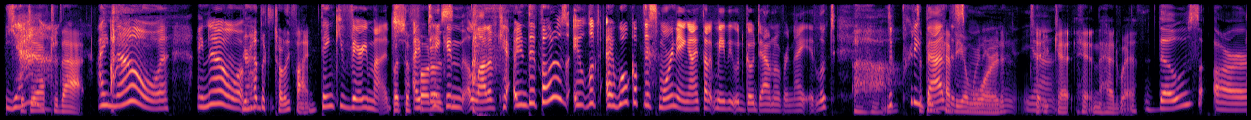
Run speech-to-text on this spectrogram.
Yeah. The day after that. I know. I know. Your head looks totally fine. Thank you very much. But the I've taken a lot of care. I mean, the photos. It looked. I woke up this morning and I thought maybe it would go down overnight. It looked uh-huh. looked pretty. It's a big bad heavy this award morning. to Yeah. get hit in the head with. Those are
